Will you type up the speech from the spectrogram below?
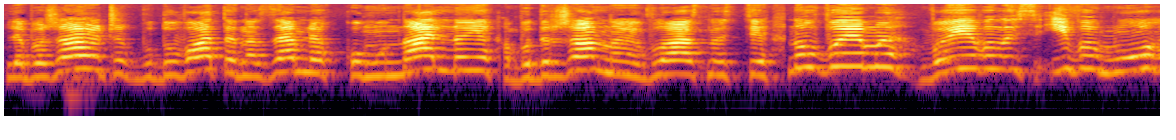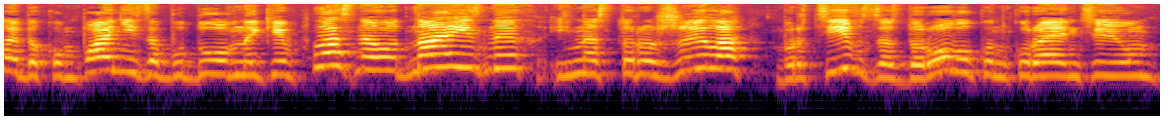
для бажаючих будувати на землях комунальної або державної власності. Новими виявились і вимоги до компаній-забудовників. Власне, одна із них і насторожила борців за здорову конкуренцію.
